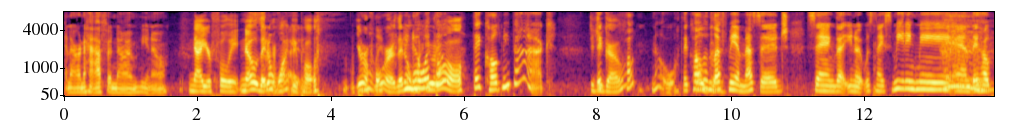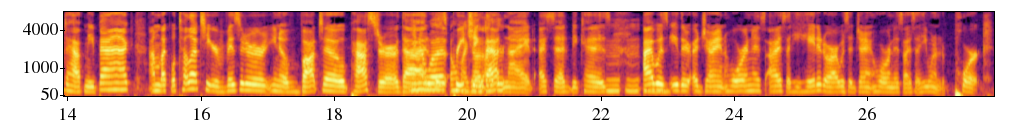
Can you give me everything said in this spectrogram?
an hour and a half, and now I'm, you know, now you're fully. No, they don't want you, Paul. You're a apparently- whore. They don't know want what, you at though? all. They called me back. Did They you go? Called, no, they called Oh, and good. left me a message saying that you know it was nice meeting me and they hope to have me back. I'm like, well, tell that to your visitor, you know, Vato pastor that what? was Oh preaching God, that I- night. I said because mm, mm, I mm. was either a giant whore in his eyes that he hated, or I was a giant whore in his eyes that he wanted to pork.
